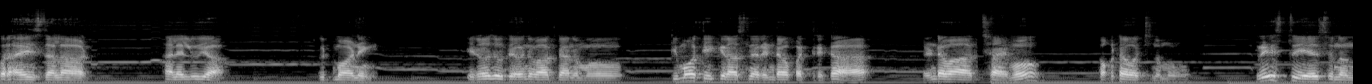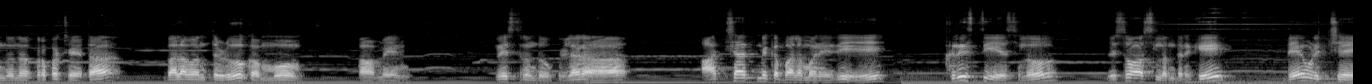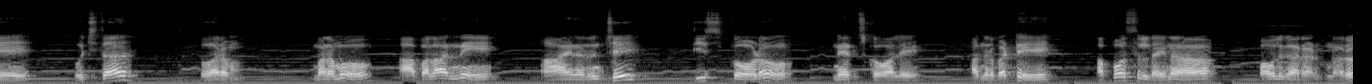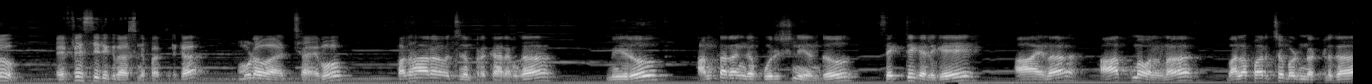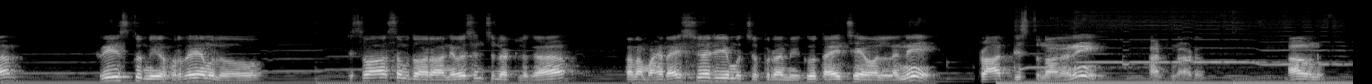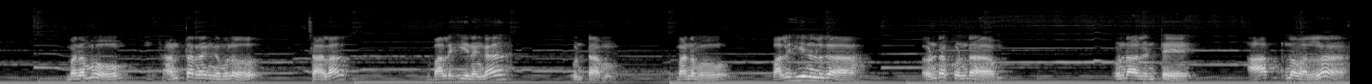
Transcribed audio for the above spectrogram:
Praise the lord hallelujah good morning. ఈరోజు దేవుని వాగ్దానము తిమోతికి రాసిన రెండవ పత్రిక రెండవ అధ్యాయము ఒకటవ వచనము. క్రీస్తు యేసునందున కృపచేత బలవంతుడు కమ్ము. ఆమెన్. క్రీస్తునందు పిల్లరా ఆధ్యాత్మిక బలం అనేది క్రీస్తు యేసులో విశ్వాసులందరికీ దేవుడిచ్చే ఉచిత వరం. మనము ఆ బలాన్ని ఆయన నుంచి తీసుకోవడం నేర్చుకోవాలి. అందును బట్టి అపోసులైన పౌలు గారు అంటున్నారు. ఎఫ్ఎస్సిడికి రాసిన పత్రిక మూడవ అధ్యాయము పదహారవ వచనం ప్రకారంగా మీరు అంతరంగ పురుషుని యందు శక్తి కలిగి ఆయన ఆత్మ వలన బలపరచబడినట్లుగా క్రీస్తు మీ హృదయములో విశ్వాసం ద్వారా నివసించినట్లుగా తన మహదైశ్వర్యము చొప్పున మీకు దయచేయవాలని ప్రార్థిస్తున్నానని అంటున్నాడు. అవును మనము అంతరంగంలో చాలా బలహీనంగా ఉంటాము. మనము బలహీనులుగా ఉండకుండా ఉండాలంటే ఆత్మ వలన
